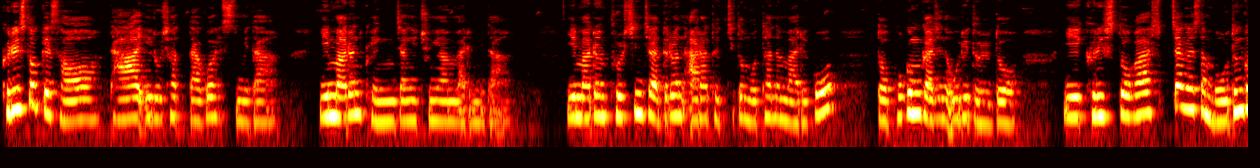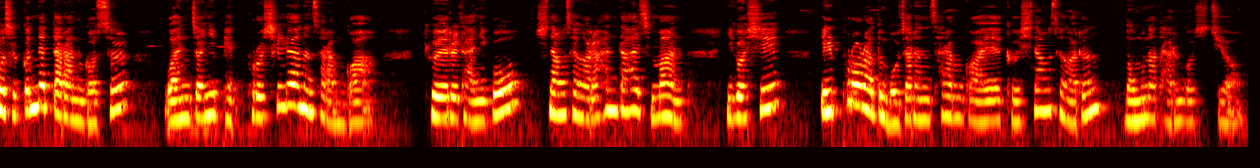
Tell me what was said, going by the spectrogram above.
그리스도께서 다 이루셨다고 했습니다. 이 말은 굉장히 중요한 말입니다. 이 말은 불신자들은 알아듣지도 못하는 말이고 또 복음 가진 우리들도 이 그리스도가 십자가에서 모든 것을 끝냈다라는 것을 완전히 100% 신뢰하는 사람과 교회를 다니고 신앙생활을 한다 하지만 이것이 1%라도 모자라는 사람과의 그 신앙생활은 너무나 다른 것이지요.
